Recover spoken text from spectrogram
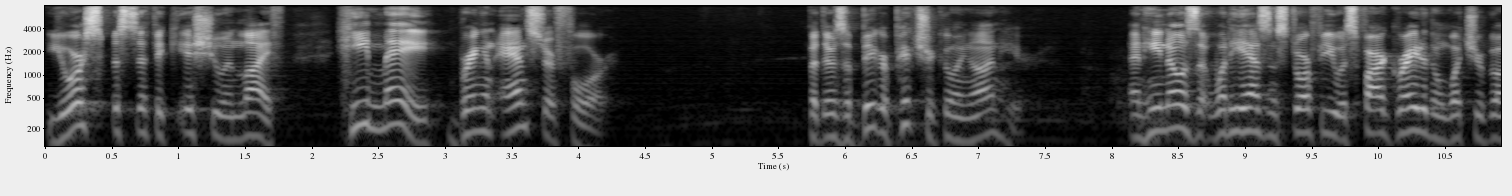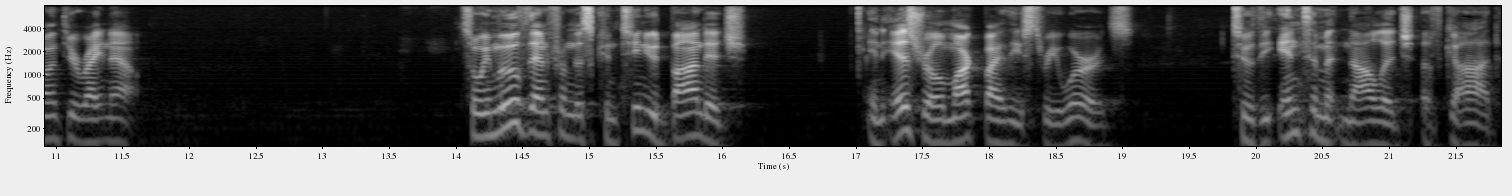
your specific issue in life. He may bring an answer for, but there's a bigger picture going on here. And he knows that what he has in store for you is far greater than what you're going through right now. So we move then from this continued bondage in Israel, marked by these three words, to the intimate knowledge of God.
